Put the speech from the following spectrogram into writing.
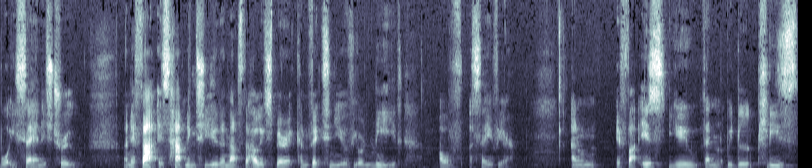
what he's saying is true. And if that is happening to you, then that's the Holy Spirit convicting you of your need of a Saviour. And if that is you, then we'd l- please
